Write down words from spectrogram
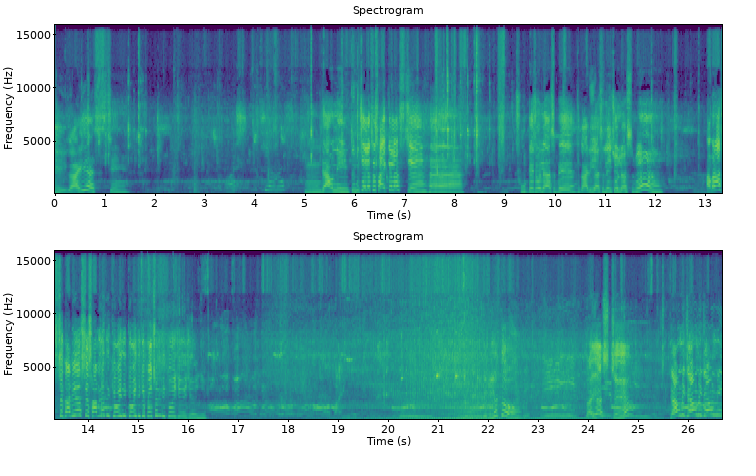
আসছে, গাড়ি আসছে। হুম, যাওনি। তুমি চলে আসো, সাইকেল আসছে। হ্যাঁ। ছুটে চলে আসবে, গাড়ি আসলেই চলে আসবে। হ্যাঁ? আবার আসছে, গাড়ি আসছে সামনের দিকে ওই দিকে ওই দিকে পেছন দিকে, ওই যে ওই যে ওই যে। দেখলে তো? গাড়ি আসছে যাওনি যাওনি যাওনি।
